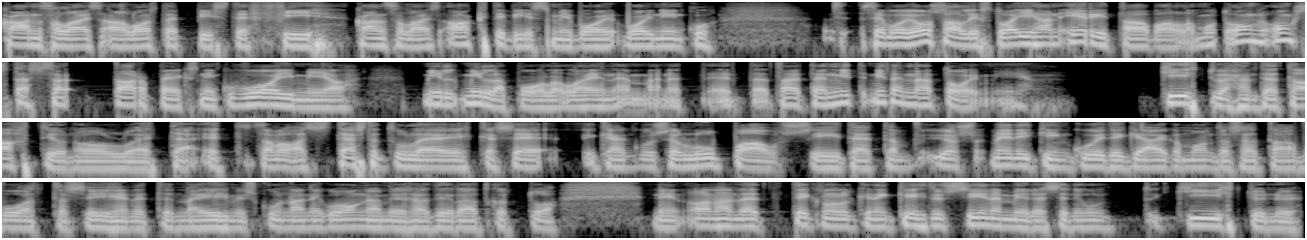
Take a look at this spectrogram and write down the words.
kansalaisaloite.fi, kansalaisaktivismi voi, voi niin kuin se voi osallistua ihan eri tavalla, mutta on, onko tässä tarpeeksi niin kuin voimia, millä puolella enemmän, et, et, tai että miten, miten nämä toimii? Kiihtyvähän tämä tahti on ollut, että, että tavallaan tästä tulee ehkä se ikään kuin se lupaus siitä, että jos menikin kuitenkin aika monta sataa vuotta siihen, että me ihmiskunnan niin kuin ongelmia saatiin ratkottua, niin onhan että teknologinen kehitys siinä mielessä niin kuin kiihtynyt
